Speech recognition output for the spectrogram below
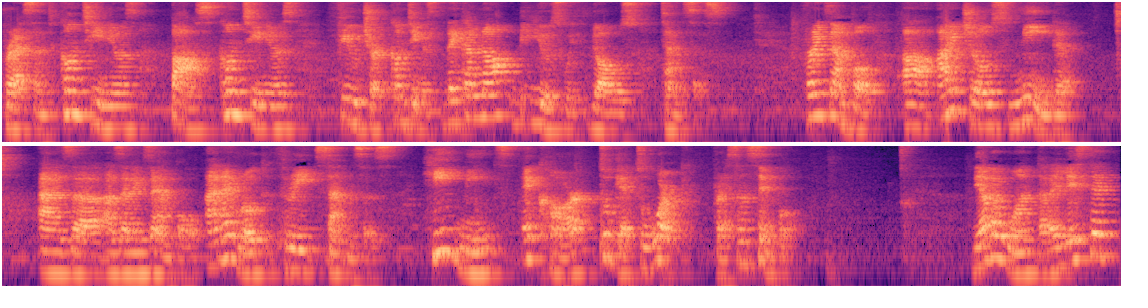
present continuous, past continuous, future continuous. They cannot be used with those tenses. For example, uh, I chose need as, a, as an example and I wrote three sentences. He needs a car to get to work. Present simple. The other one that I listed,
